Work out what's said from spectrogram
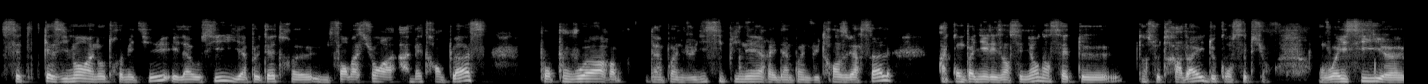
c'est quasiment un autre métier. Et là aussi, il y a peut-être euh, une formation à, mettre en place pour pouvoir, d'un point de vue disciplinaire et d'un point de vue transversal, accompagner les enseignants dans, cette, euh, dans ce travail de conception. On voit ici euh,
